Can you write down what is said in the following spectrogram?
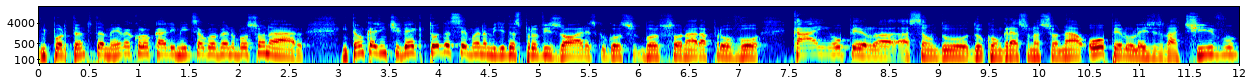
e, portanto, também vai colocar limites ao governo Bolsonaro. Então, o que a gente vê é que toda semana medidas provisórias que o Bolsonaro aprovou caem ou pela ação do, do Congresso Nacional ou pelo Legislativo.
